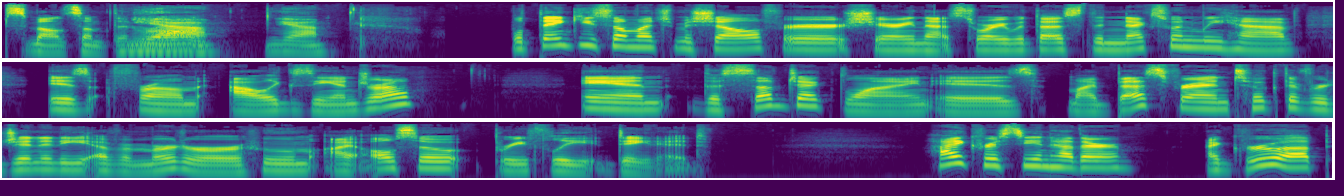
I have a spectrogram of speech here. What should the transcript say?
smelled something Yeah. wrong. Yeah. Well, thank you so much, Michelle, for sharing that story with us. The next one we have is from Alexandra. And the subject line is My best friend took the virginity of a murderer whom I also briefly dated. Hi, Christy and Heather. I grew up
